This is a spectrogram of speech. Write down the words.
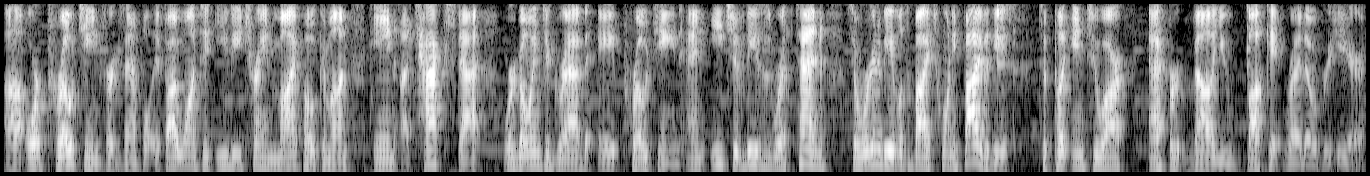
uh, or protein, for example. If I want to EV train my Pokemon in attack stat, we're going to grab a protein. And each of these is worth 10, so we're going to be able to buy 25 of these to put into our effort value bucket right over here.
